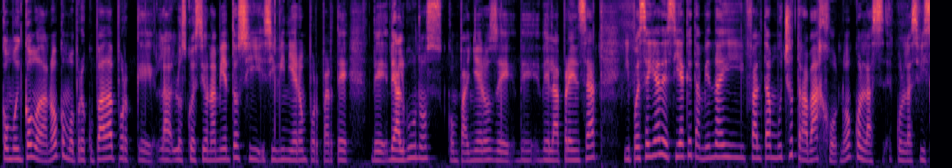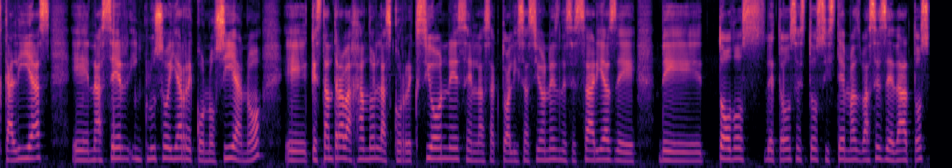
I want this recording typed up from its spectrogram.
como incómoda, ¿no? Como preocupada porque los cuestionamientos sí, sí vinieron por parte de, algunos compañeros de, de, la prensa y pues ella decía que también hay falta mucho trabajo, ¿no? Con las, con las fiscalías en hacer, incluso ella reconocía, ¿no? Eh, que están trabajando en las correcciones, en las actualizaciones necesarias de, de, todos, de todos estos sistemas, bases de datos,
